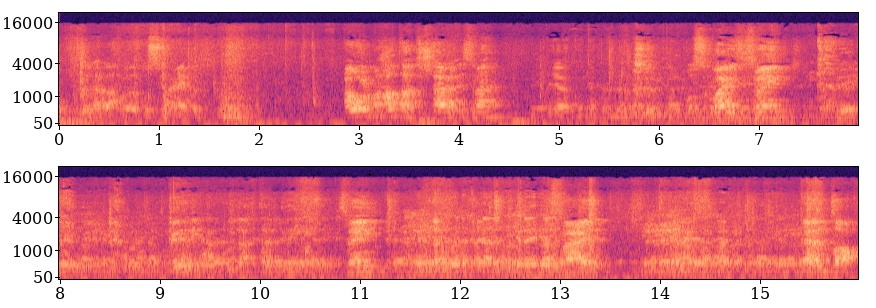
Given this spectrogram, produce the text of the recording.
قلت لها يا أحمد بصي معايا كده أول محطة هتشتغل اسمها؟ بص كويس اسمها إيه؟ periaqueductal gray اسمها إيه؟ اسمها عادل انطع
